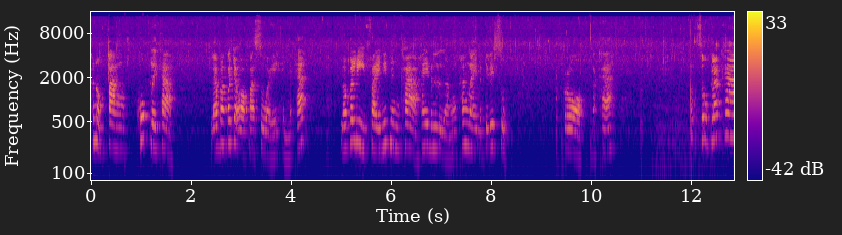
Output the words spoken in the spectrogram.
ขนมปังคลุกเลยค่ะ แล้วมันก็จะออกมาสวยเห็นไหมคะเราก็หลีไฟนิดนึงค่ะ ให้มันเหลืองข้างในมันจะได้สุกกรอบนะคะ สุกแล้วค่ะ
